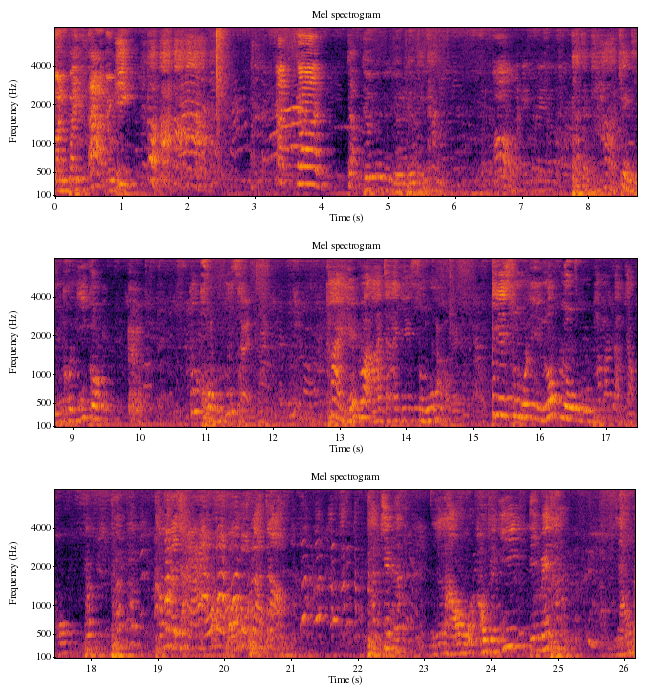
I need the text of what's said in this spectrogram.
มันไปฆ่าเดี๋ยวนี้จัดการจับเดี๋ยวเดี๋ยวเดี๋ยวเดี๋ยวที่ท่านอ๋อถ้าจะฆ่าเข่งหญิงคนนี้ก็คงไม่ใส่ใจ ข้าเห็นว่าอาจารย์เยซู เยซูนี่ลบหลู่พระบัญญัติจากพระพระพระพระธรรมราชาของพระเจ้าท่านเช่นนั้นเราเอาอย่างนี้ดีไหมท่านเราไป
